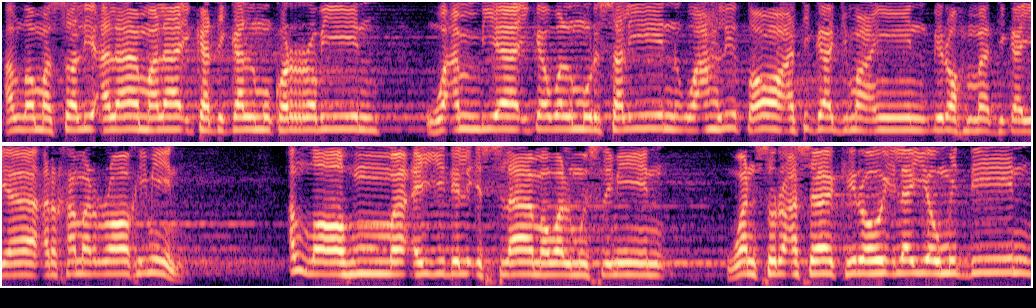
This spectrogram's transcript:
Allahumma salli ala malaikatikal mukarrabin wa anbiya'ika wal mursalin wa ahli ta'atika ajma'in bi rahmatika ya arhamar rahimin. Allahumma ayyidil islam wal muslimin wansur asakirahu ila yaumiddin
